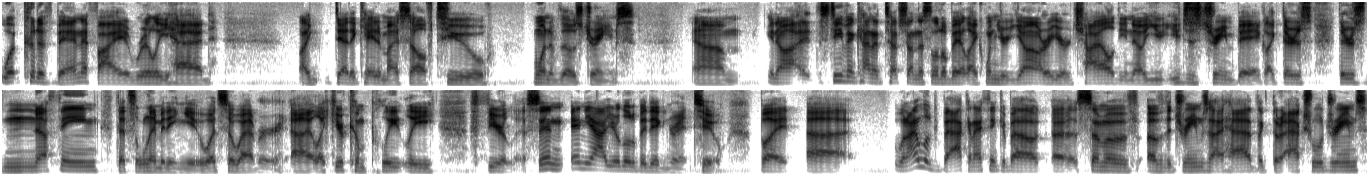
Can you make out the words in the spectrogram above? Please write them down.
what could have been if I really had like dedicated myself to one of those dreams. Um, you know, I, Steven kind of touched on this a little bit. Like when you're young or you're a child, you know, you, you just dream big. Like there's there's nothing that's limiting you whatsoever. Uh, like you're completely fearless, and and yeah, you're a little bit ignorant too. But uh, when I look back and I think about uh, some of of the dreams I had, like the actual dreams,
